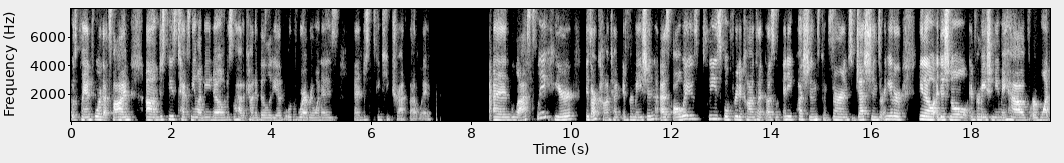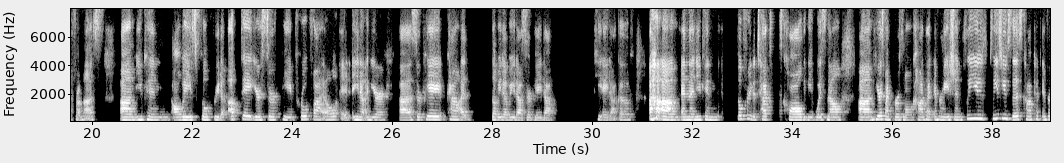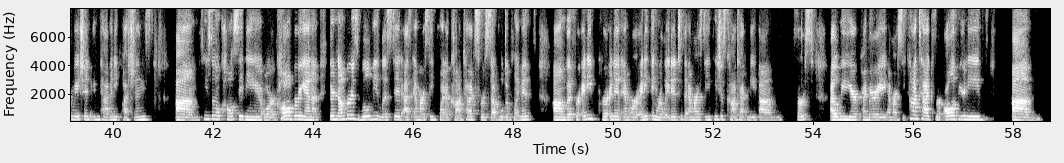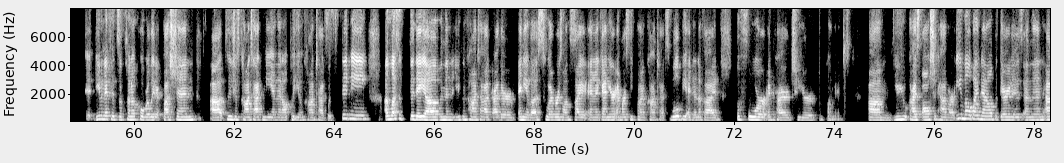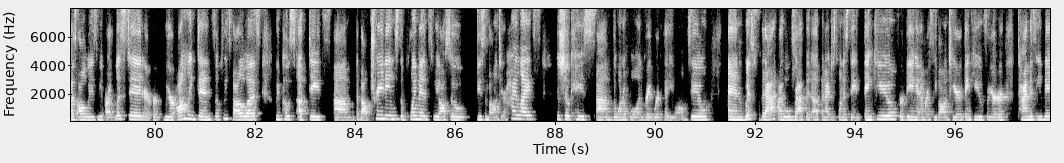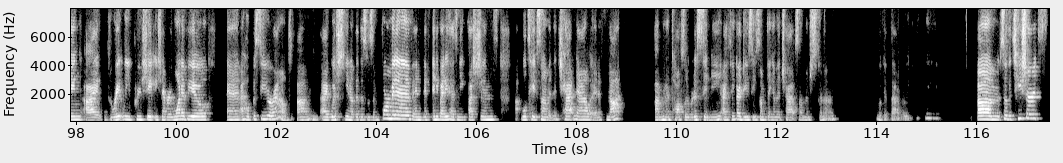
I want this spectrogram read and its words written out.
was planned for, that's fine. Um, just please text me, let me know, just to have accountability of, where everyone is, and just can keep track that way. And lastly, here is our contact information. As always, please feel free to contact us with any questions, concerns, suggestions, or any other, you know, additional information you may have or want from us. Um, you can always feel free to update your ServPA profile, you know, in your uh, ServPA account at www.servpa.pa.gov. Um, and then you can feel free to text, call, leave me a voicemail. Um, here's my personal contact information. Please, please use this contact information if you have any questions. Um, please don't call Sydney or call Brianna. Their numbers will be listed as MRC point of contacts for several deployments. Um, but for any pertinent or anything related to the MRC, please just contact me um, first. I will be your primary MRC contact for all of your needs. Um, even if it's a clinical related question, uh, please just contact me and then I'll put you in contact with Sydney, unless it's the day of, and then you can contact either any of us, whoever is on site. And again, your MRC point of contacts will be identified before and prior to your deployment. Um, you, you, guys all should have our email by now, but there it is. And then as always, we are listed or, or we are on LinkedIn. So please follow us. We post updates um, about trainings, deployments. We also do some volunteer highlights to showcase um, the wonderful and great work that you all do. And with that, I will wrap it up. And I just want to say thank you for being an MRC volunteer. Thank you for your time this evening. I greatly appreciate each and every one of you. And I hope to see you around. Um, I wish you know that this was informative. And if anybody has any questions, uh, we'll take some in the chat now. And if not, I'm going to toss over to Sydney. I think I do see something in the chat, so I'm just going to look at that really quickly. Um, so the t-shirts,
